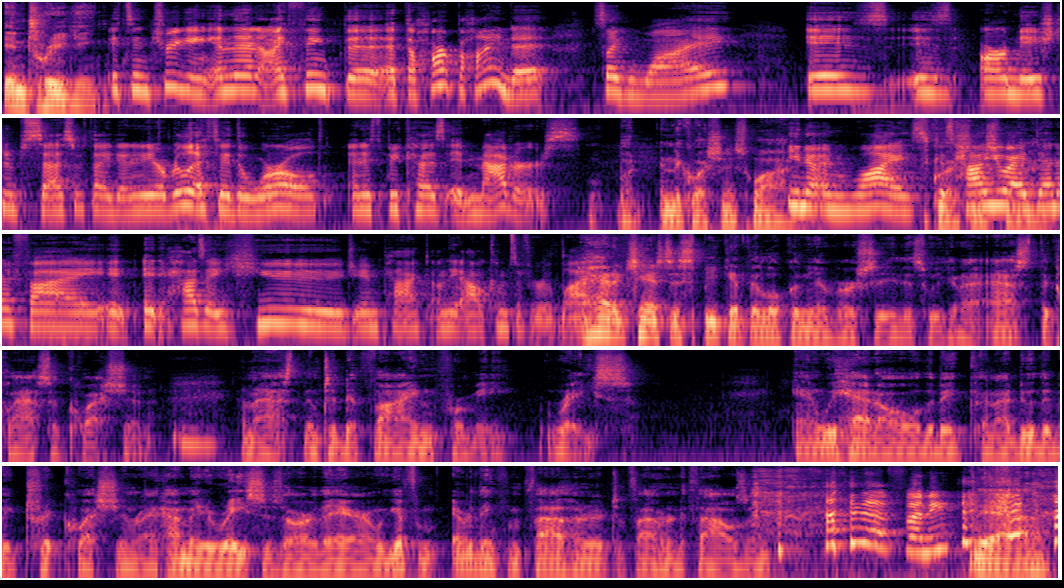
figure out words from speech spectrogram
intriguing. it's intriguing and then i think that at the heart behind it it's like why is is our nation obsessed with identity or really i say the world and it's because it matters But and the question is why? you know and why it's because how you why. identify it, it has a huge impact on the outcomes of your life I had a chance to speak at the local university this week, and I asked the class a question, mm. and I asked them to define for me race. And we had all the big, and I do the big trick question, right? How many races are there? And we get from everything from 500 to 500,000. isn't that funny Yeah.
